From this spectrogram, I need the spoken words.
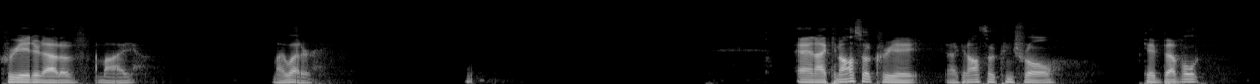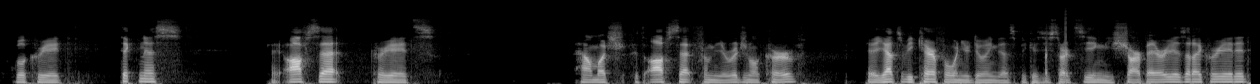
created out of my my letter. And I can also create, I can also control, okay, bevel will create thickness, okay, offset creates how much it's offset from the original curve. Yeah, you have to be careful when you're doing this because you start seeing these sharp areas that I created.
